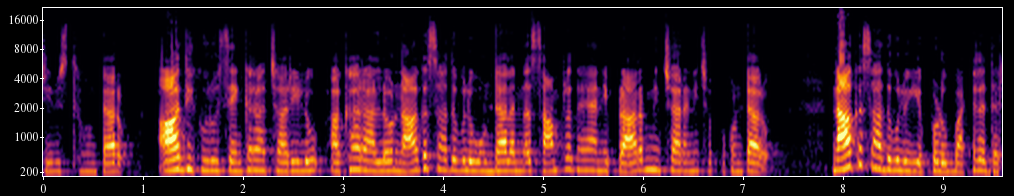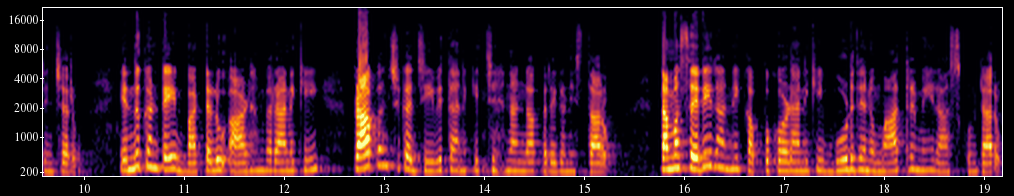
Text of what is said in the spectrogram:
జీవిస్తూ ఉంటారు. ఆదిగురు శంకరాచార్యులు అఖారాల్లో నాగసాధువులు ఉండాలన్న సాంప్రదాయాన్ని ప్రారంభించారని చెప్పుకుంటారు. నాగసాధువులు ఎప్పుడు బట్టలు ధరించరు. ఎందుకంటే బట్టలు ఆడంబరానికి ప్రాపంచిక జీవితానికి చిహ్నంగా పరిగణిస్తారు. తమ శరీరాన్ని కప్పుకోవడానికి బూడిదను మాత్రమే రాసుకుంటారు.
